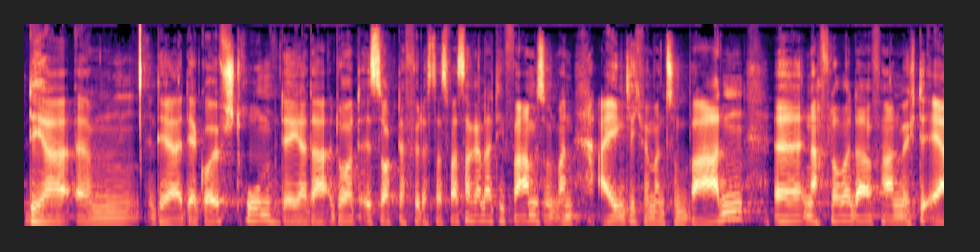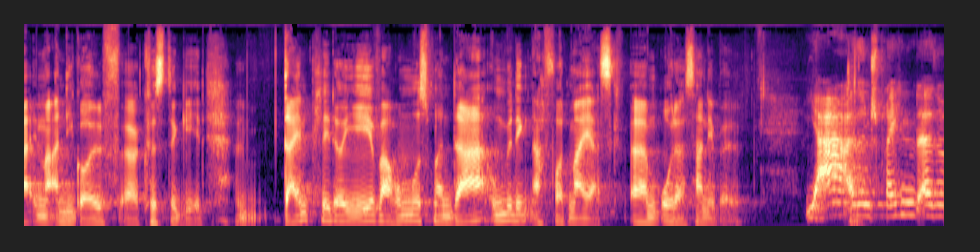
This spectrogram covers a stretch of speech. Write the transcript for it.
der, ähm, der, der Golfstrom, der ja da, dort ist, sorgt dafür, dass das Wasser relativ warm ist und man eigentlich, wenn man zum Baden äh, nach Florida fahren möchte, eher immer an die Golfküste geht dein Plädoyer, warum muss man da unbedingt nach Fort Myers ähm, oder Sunnyvale? Ja, also entsprechend, also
